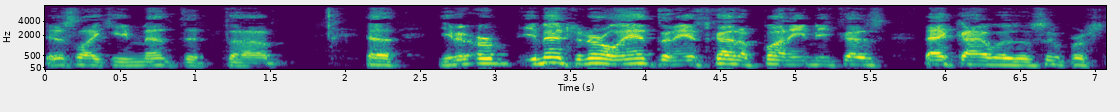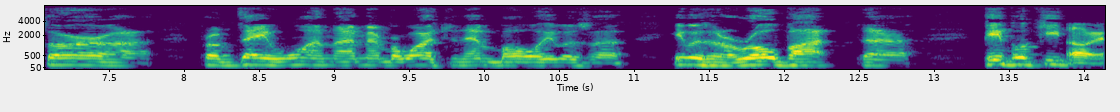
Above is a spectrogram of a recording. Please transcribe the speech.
just like he meant it. Uh, uh, you, er, you mentioned Earl Anthony. It's kind of funny because that guy was a superstar uh, from day one. I remember watching him bowl. He was a he was a robot. Uh, people keep Oh yeah.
